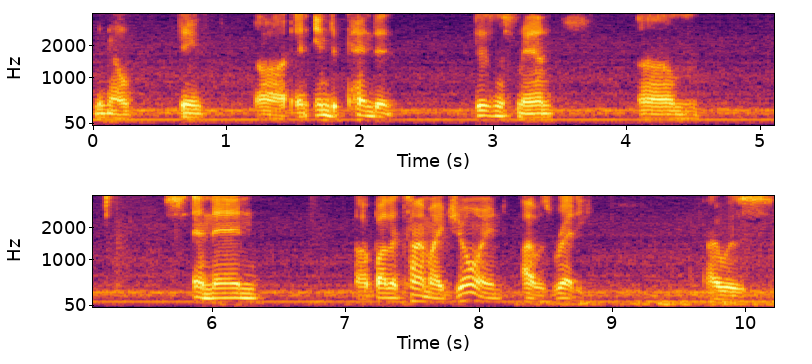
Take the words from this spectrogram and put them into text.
you know being uh, an independent businessman. Um, and then uh, by the time I joined, I was ready. I was,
